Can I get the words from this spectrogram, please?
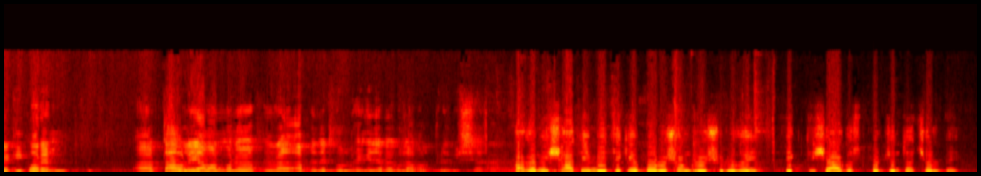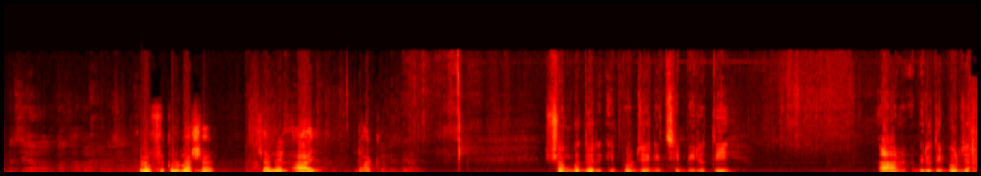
রেকি করেন। তাহলে আমার মনে হয় আপনারা আপনাদের ভুল ভেঙে যাবে বলে আমার দৃঢ় বিশ্বাস। আগামী সাতই মে থেকে বড় সংগ্রহ শুরু হয়ে একত্রিশে আগস্ট পর্যন্ত চলবে। রফিকুল বাসার চ্যানেল আই ঢাকা। সংবাদের এ পর্যায়ে নিচ্ছে বিরতি। আর বিরতির পর্যায়ে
